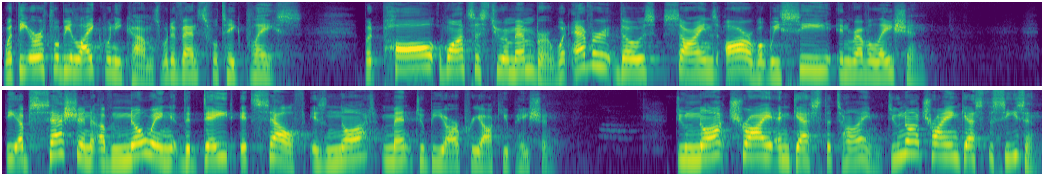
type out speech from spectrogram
what the earth will be like when he comes, what events will take place. But Paul wants us to remember whatever those signs are, what we see in Revelation, the obsession of knowing the date itself is not meant to be our preoccupation. Do not try and guess the time, do not try and guess the season.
